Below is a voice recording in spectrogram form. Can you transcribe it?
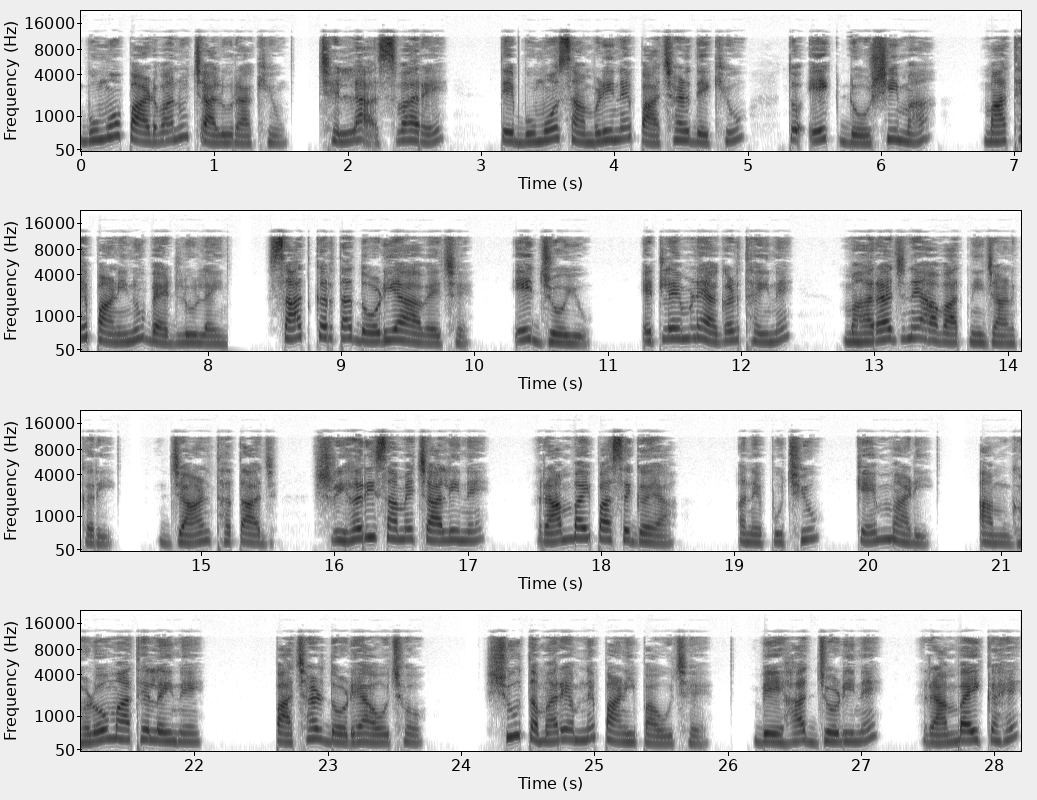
બૂમો પાડવાનું ચાલુ રાખ્યું. છેલ્લા અસવારે તે બૂમો સાંભળીને પાછળ દેખ્યું તો એક ડોશીમાં માથે પાણીનું બેડલું લઈને સાત કરતા દોડ્યા આવે છે. એ જોયું. એટલે એમણે આગળ થઈને મહારાજને આ વાતની જાણ કરી. જાણ થતાં જ શ્રીહરિ સામે ચાલીને રામબાઈ પાસે ગયા અને પૂછ્યું, કેમ માડી? આમ ઘડો માથે લઈને પાછળ દોડ્યા આવો છો. શું તમારે અમને પાણી પાવું છે? બે હાથ જોડીને રામબાઈ કહે,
